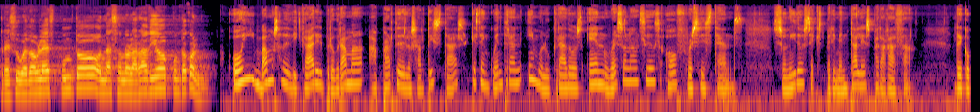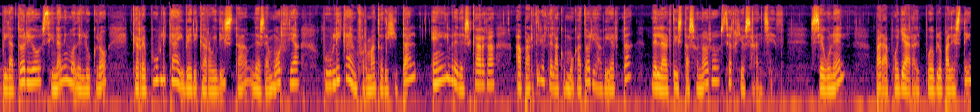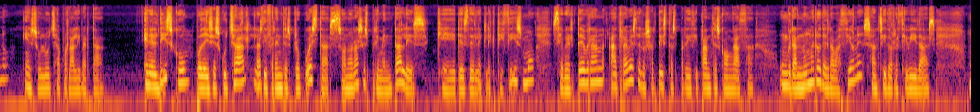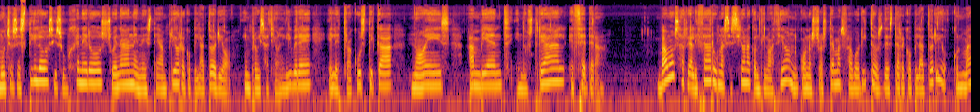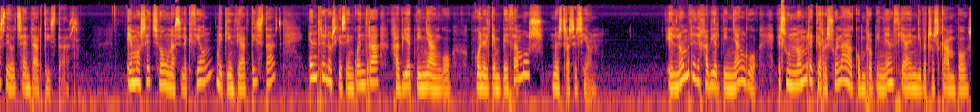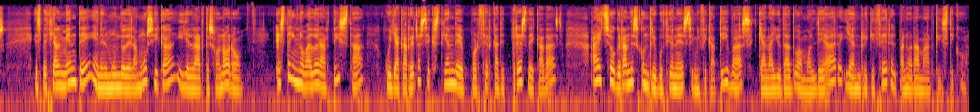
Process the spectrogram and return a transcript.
www.ondasonolaradio.com. Hoy vamos a dedicar el programa a parte de los artistas que se encuentran involucrados en Resonances of Resistance, sonidos experimentales para Gaza, recopilatorio sin ánimo de lucro que República Ibérica Ruidista, desde Murcia, publica en formato digital en libre descarga a partir de la convocatoria abierta del artista sonoro Sergio Sánchez, según él, para apoyar al pueblo palestino en su lucha por la libertad. En el disco podéis escuchar las diferentes propuestas sonoras experimentales que desde el eclecticismo se vertebran a través de los artistas participantes con Gaza. Un gran número de grabaciones han sido recibidas. Muchos estilos y subgéneros suenan en este amplio recopilatorio. Improvisación libre, electroacústica, noise, ambient, industrial, etc. Vamos a realizar una sesión a continuación con nuestros temas favoritos de este recopilatorio con más de 80 artistas hemos hecho una selección de 15 artistas, entre los que se encuentra Javier Piñango, con el que empezamos nuestra sesión. El nombre de Javier Piñango es un nombre que resuena con prominencia en diversos campos, especialmente en el mundo de la música y el arte sonoro. Este innovador artista, cuya carrera se extiende por cerca de tres décadas, ha hecho grandes contribuciones significativas que han ayudado a moldear y a enriquecer el panorama artístico.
